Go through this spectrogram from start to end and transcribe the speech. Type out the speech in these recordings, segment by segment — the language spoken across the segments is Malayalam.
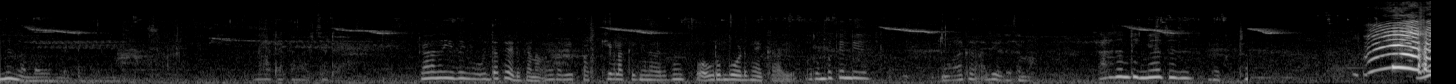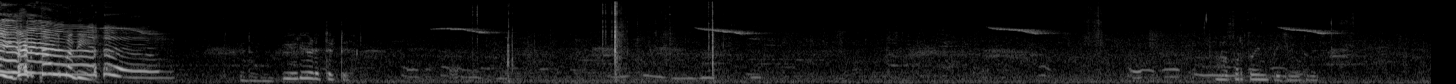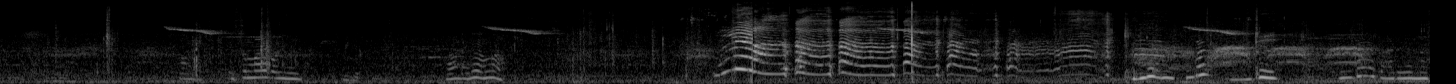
ഒന്നും നമ്മളല്ല കാരണം ഇത് ഇതൊക്കെ എടുക്കണം. ഏതാ ഈ പക്ഷികളൊക്കെ ഇങ്ങനെ വരുമ്പോൾ ഉറുമ്പ് ഓടുന്നതൊക്കെ ആദ്യം ഉറുമ്പൊക്കെ എന്ത് ചെയ്യും? അതൊക്കെ ആദ്യം എടുക്കണം. ആ, ഇതെടുത്താലും മതി. വീഡിയോ എടുത്തിട്ട്. അപ്പുറത്ത് പോയി പിടിക്കുന്നു ആ ഇത് അങ്ങ് എന്ത് എന്ത് എന്ത് എന്താ കരയുന്ന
